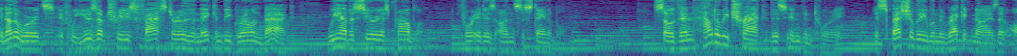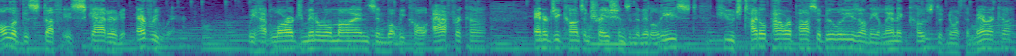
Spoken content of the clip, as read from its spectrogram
In other words, if we use up trees faster than they can be grown back, we have a serious problem, for it is unsustainable. So then, how do we track this inventory, especially when we recognize that all of this stuff is scattered everywhere? We have large mineral mines in what we call Africa, energy concentrations in the Middle East, huge tidal power possibilities on the Atlantic coast of North America,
